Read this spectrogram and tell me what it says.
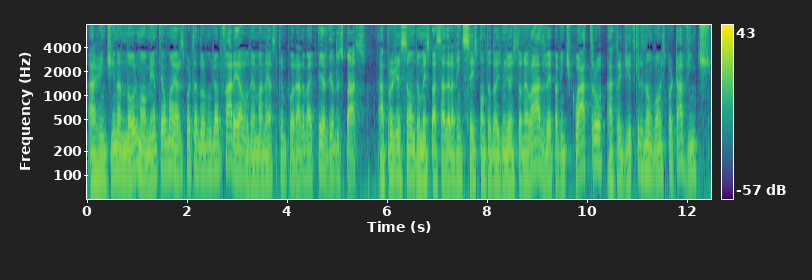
A Argentina Argentina normalmente é o maior exportador mundial de farelo, né? Mas nessa temporada vai perdendo espaço. A projeção do mês passado era 26,2 milhões de toneladas, veio para 24. Acredito que eles não vão exportar 20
